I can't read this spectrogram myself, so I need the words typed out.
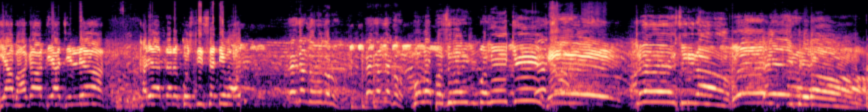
या भागात या जिल्ह्यात खऱ्या अर्थानं कुस्तीसाठी वाव बोला बजरंग बली की जय। जय श्रीराम। श्रीराम.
